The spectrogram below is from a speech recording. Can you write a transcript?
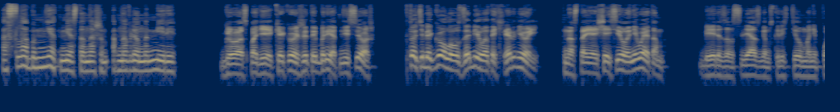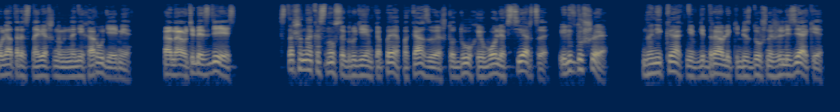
А слабым нет места в нашем обновленном мире». «Господи, какой же ты бред несешь! Кто тебе голову забил этой хернёй? Настоящая сила не в этом!» Березов с лязгом скрестил манипуляторы с навешанными на них орудиями. «Она у тебя здесь!» Старшина коснулся груди МКП, показывая, что дух и воля в сердце или в душе, но никак не в гидравлике бездушной железяки.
